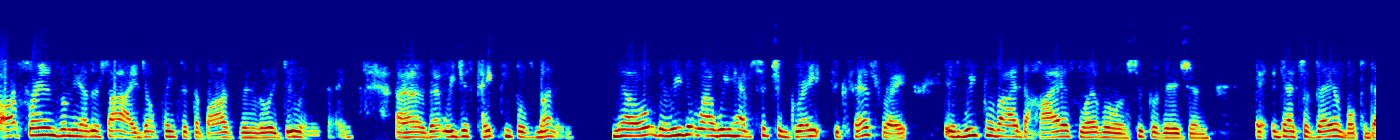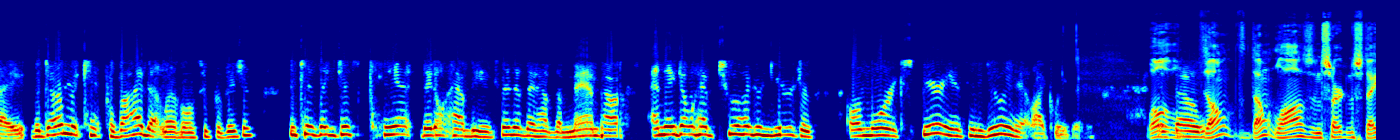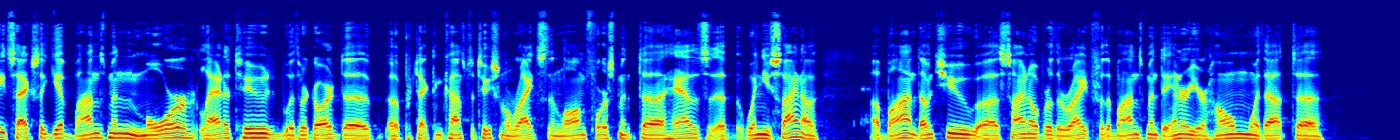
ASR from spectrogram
our friends on the other side don't think that the bondsmen really do anything, uh, that we just take people's money. No, the reason why we have such a great success rate is we provide the highest level of supervision eh, that's available today. The government can't provide that level of supervision because they just can't. They don't have the incentive. They have the manpower, and they don't have 200 years or, or more experience in doing it like we do. Well, so, don't don't laws in certain states actually give bondsmen more latitude with regard to uh, protecting constitutional rights than law enforcement uh, has? Uh, when you sign a a bond, don't you uh, sign over the right for the bondsman to enter your home without uh,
